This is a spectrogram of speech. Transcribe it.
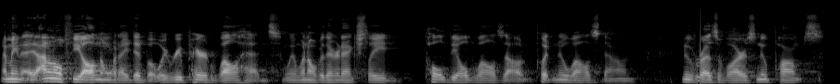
I mean, I don't know if you all know what I did, but we repaired well heads. We went over there and actually pulled the old wells out, put new wells down, new reservoirs, new pumps,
